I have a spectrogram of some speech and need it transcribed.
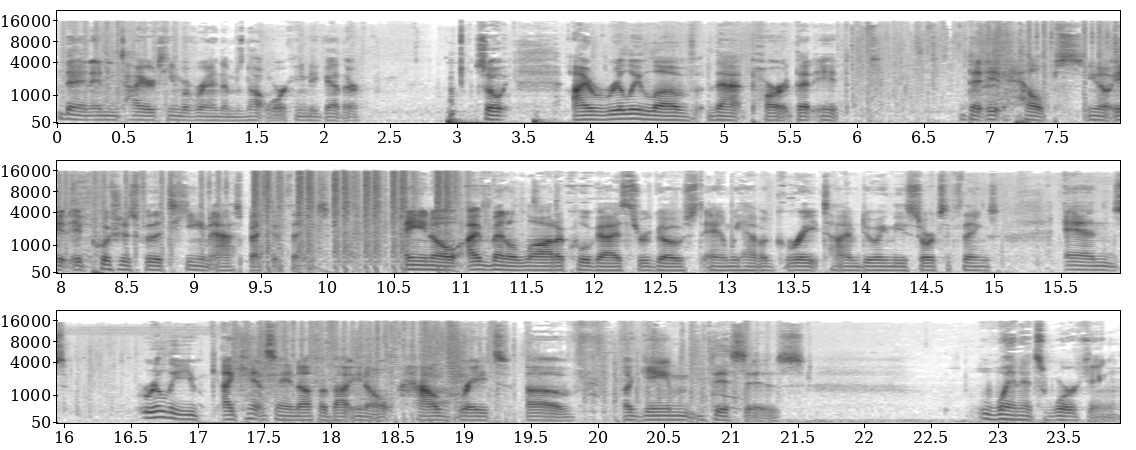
than an entire team of randoms not working together. So i really love that part that it that it helps you know it, it pushes for the team aspect of things and you know, I've met a lot of cool guys through Ghost, and we have a great time doing these sorts of things. And really, you, I can't say enough about you know how great of a game this is when it's working.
